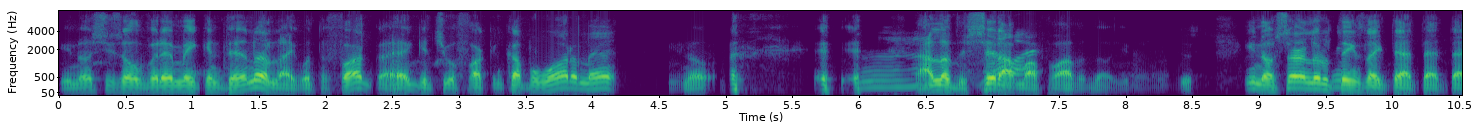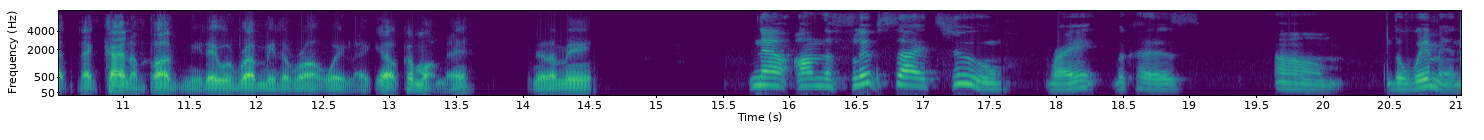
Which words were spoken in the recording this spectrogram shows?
You know, she's over there making dinner. Like, what the fuck? Go ahead, get you a fucking cup of water, man. You know, I hmm love the shit No, out I my father though. You know, you know, certain little things like that that that that kind of bugged me. They would rub me the wrong way. Like, yo, come on, man. You know what I mean? Now on the flip side too, right? Because um the women,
